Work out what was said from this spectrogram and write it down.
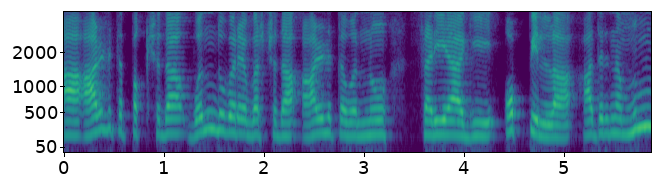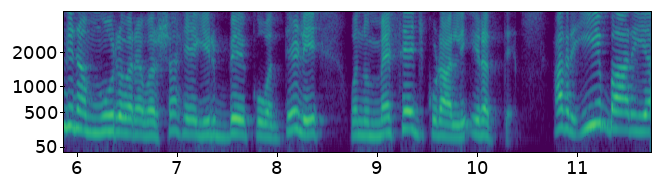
ಆ ಆಡಳಿತ ಪಕ್ಷದ ಒಂದೂವರೆ ವರ್ಷದ ಆಡಳಿತವನ್ನು ಸರಿಯಾಗಿ ಒಪ್ಪಿಲ್ಲ. ಆದ್ದರಿಂದ ಮುಂದಿನ ಮೂರುವರೆ ವರ್ಷ ಹೇಗಿರಬೇಕು ಅಂತೇಳಿ ಒಂದು ಮೆಸೇಜ್ ಕೂಡ ಅಲ್ಲಿ ಇರುತ್ತೆ. ಆದರೆ ಈ ಬಾರಿಯ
